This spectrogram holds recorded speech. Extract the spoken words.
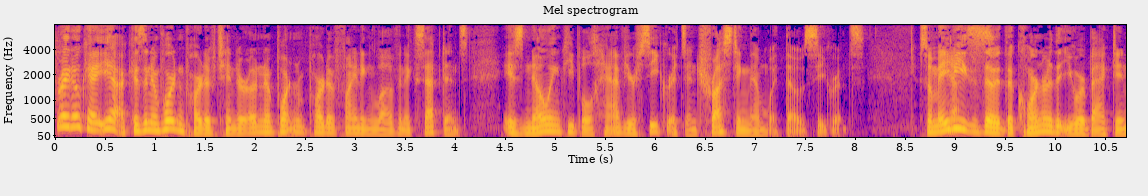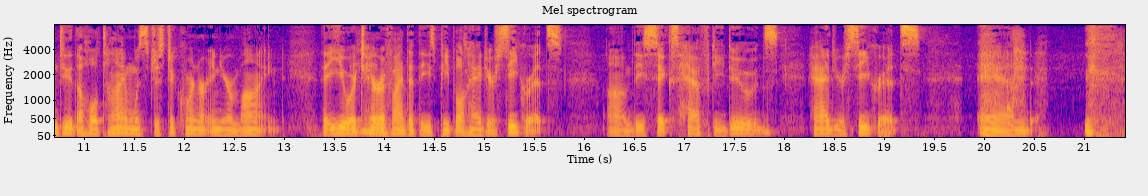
Right. Okay. Yeah. Because an important part of Tinder, an important part of finding love and acceptance, is knowing people have your secrets and trusting them with those secrets. So maybe Yes. the the corner that you were backed into the whole time was just a corner in your mind that you were Mm-hmm. terrified that these people had your secrets. Um, these six hefty dudes had your secrets, and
